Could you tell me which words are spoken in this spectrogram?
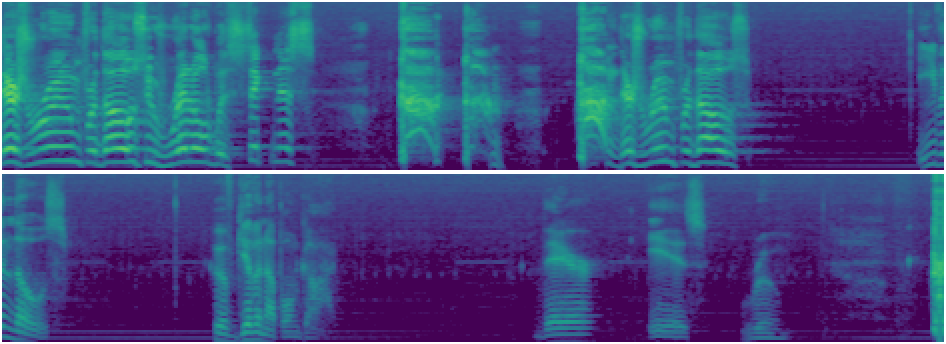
There's room for those who've riddled with sickness. There's room for those, even those who have given up on God. There is room.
